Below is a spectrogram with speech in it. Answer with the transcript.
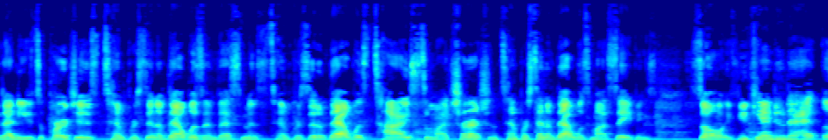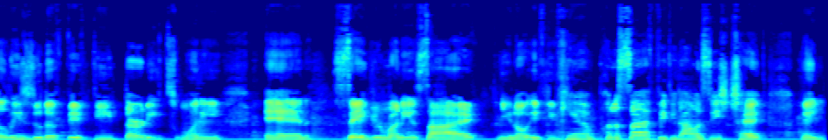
that I needed to purchase. 10% of that was investments. 10% of that was ties to my church, and 10% of that was my savings. So if you can't do that, at least do the 50, 30, 20 and save your money aside. You know, if you can, put aside $50 each check. And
